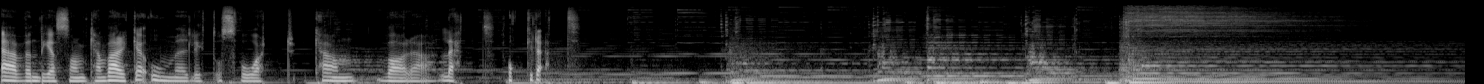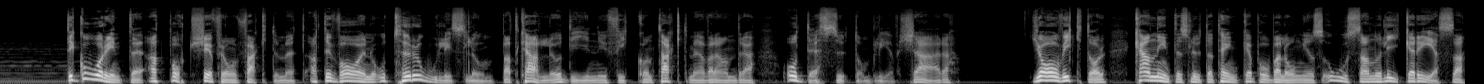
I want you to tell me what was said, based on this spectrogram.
även det som kan verka omöjligt och svårt kan vara lätt och rätt. Det går inte att bortse från faktumet att det var en otrolig slump att Kalle och Dini fick kontakt med varandra och dessutom blev kära. Jag och Viktor kan inte sluta tänka på ballongens osannolika resa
